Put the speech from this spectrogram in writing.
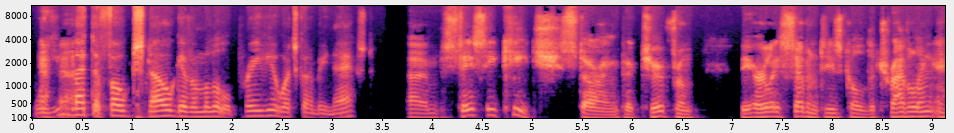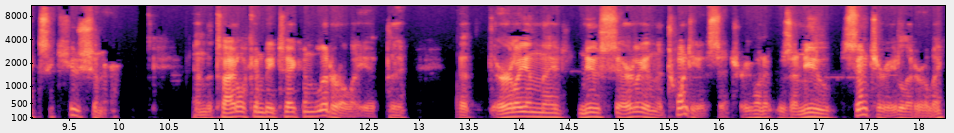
Will you let the folks know, give them a little preview what's going to be next? um, Stacy Keach starring picture from the early 70s called The Traveling Executioner. And the title can be taken literally at the at early in the new early in the 20th century when it was a new century literally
